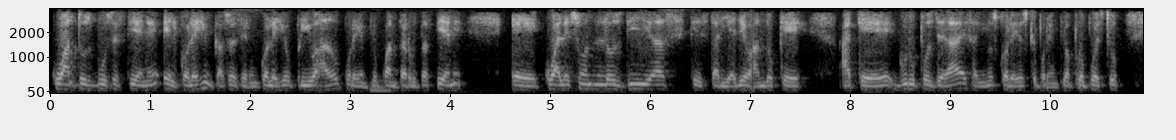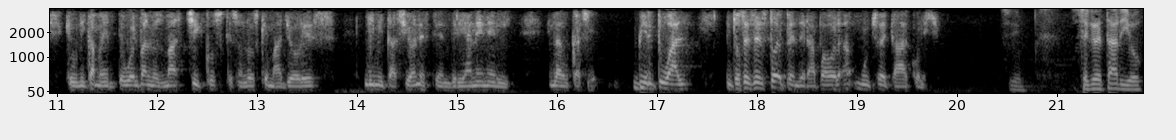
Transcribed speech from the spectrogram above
cuántos buses tiene el colegio, en caso de ser un colegio privado, por ejemplo, cuántas rutas tiene, eh, cuáles son los días que estaría llevando que, a qué grupos de edades. Hay unos colegios que, por ejemplo, han propuesto que únicamente vuelvan los más chicos, que son los que mayores limitaciones tendrían en, el, en la educación virtual. Entonces esto dependerá, Paola, mucho de cada colegio. Sí. Secretario,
